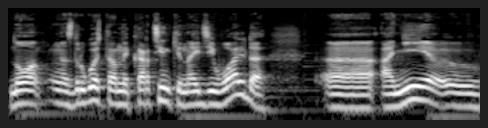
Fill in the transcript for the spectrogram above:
Но, с другой стороны, картинки «Найди Вальда», э, они э,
